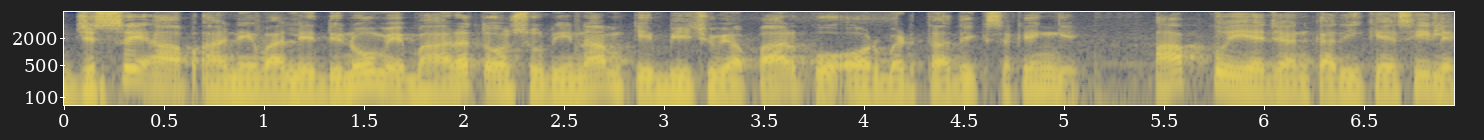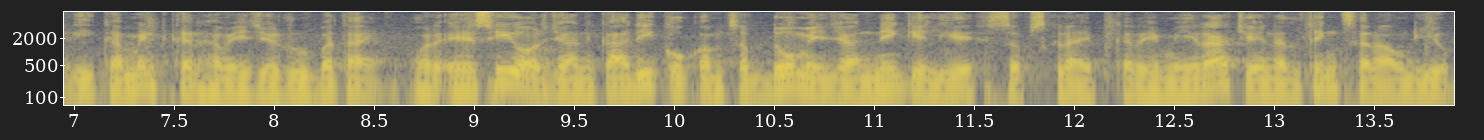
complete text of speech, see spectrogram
जिससे आप आने वाले दिनों में भारत और सूरीनाम के बीच व्यापार को और बढ़ता देख सकेंगे। आपको यह जानकारी कैसी लगी, कमेंट कर हमें ज़रूर बताएँ। और ऐसी और जानकारी को कम शब्दों में जानने के लिए सब्सक्राइब करें मेरा चैनल थिंक्स अराउंड यू।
